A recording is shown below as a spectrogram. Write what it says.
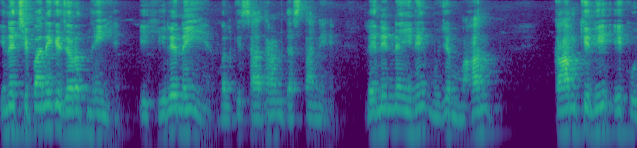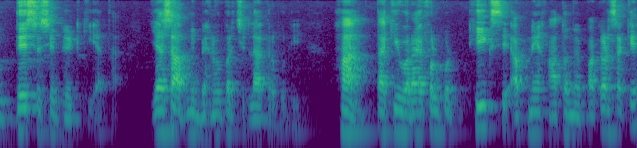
इन्हें छिपाने की ज़रूरत नहीं है, ये हीरे नहीं है, बल्कि साधारण दस्ताने हैं। लेनिन ने इन्हें मुझे महान काम के लिए एक उद्देश्य से भेंट किया था। जैसा अपनी बहनों पर चिल्लाकर बोली हाँ ताकि वो राइफल को ठीक से अपने हाथों में पकड़ सके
